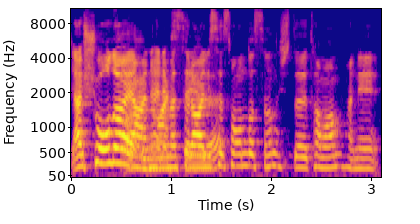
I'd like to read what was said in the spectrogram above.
Ya şu oluyor yani hani üniversiteye mesela lise sondasın işte tamam hani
